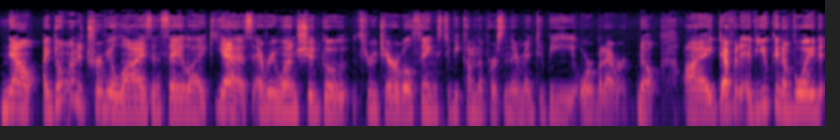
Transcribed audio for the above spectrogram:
Now, I don't want to trivialize and say, like, yes, everyone should go through terrible things to become the person they're meant to be or whatever. No, I definitely, if you can avoid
